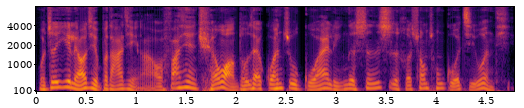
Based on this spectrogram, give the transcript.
我这一了解不打紧啊，我发现全网都在关注谷爱凌的身世和双重国籍问题。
